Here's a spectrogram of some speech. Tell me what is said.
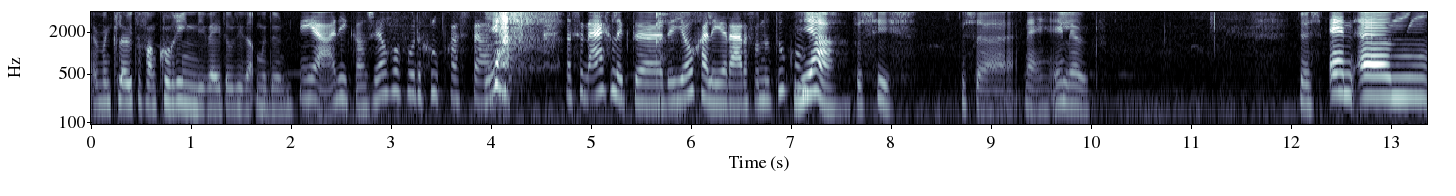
We hebben een kleuter van Corine, die weet hoe die dat moet doen. Ja, die kan zelf wel voor de groep gaan staan. Ja. Dat zijn eigenlijk de, de yogaleraren van de toekomst. Ja, precies. Dus eh, nee, heel leuk. Dus, en, ehm,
